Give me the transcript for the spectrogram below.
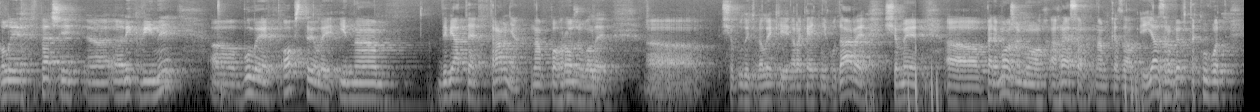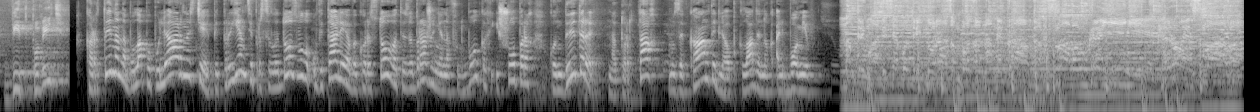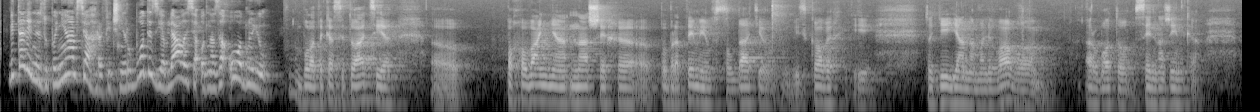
коли в перший е, рік війни е, були обстріли, і на 9 травня нам погрожували, е, що будуть великі ракетні удари, що ми переможемо, агресор нам казав. І я зробив таку от відповідь. Картина набула популярності. Підприємці просили дозволу у Віталія використовувати зображення на футболках і шоперах, кондитери на тортах, музиканти для обкладинок альбомів. Нам триматися потрібно разом, бо за нами правда. Слава Україні! Героям слава! Віталій не зупинявся. Графічні роботи з'являлися одна за одною. була така ситуація е, поховання наших е, побратимів, солдатів, військових. І тоді я намалював е, роботу Сильна жінка,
